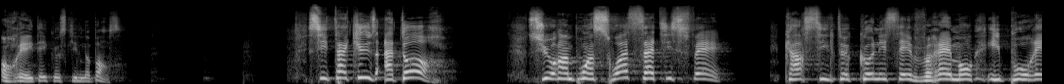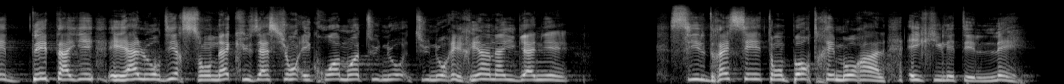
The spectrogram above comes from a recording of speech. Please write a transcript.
en réalité que ce qu'il ne pense. Si t'accuses à tort sur un point, sois satisfait car s'il te connaissait vraiment, il pourrait détailler et alourdir son accusation, et crois-moi, tu n'aurais rien à y gagner. S'il dressait ton portrait moral et qu'il était laid,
